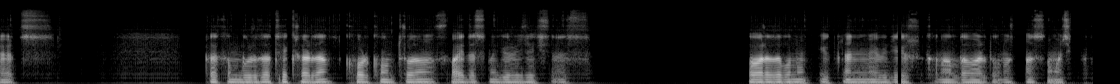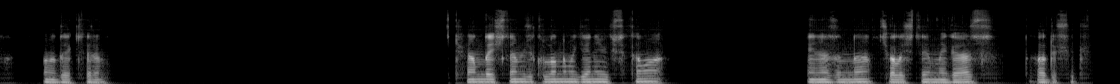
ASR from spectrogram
Evet. Bakın burada tekrardan core kontrolün faydasını göreceksiniz. Bu arada bunun yüklenme videosu kanalda vardı unutmazsam açıklama. Bunu da eklerim. Şu anda işlemci kullanımı gene yüksek ama en azından çalıştığım megahertz daha düşük.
